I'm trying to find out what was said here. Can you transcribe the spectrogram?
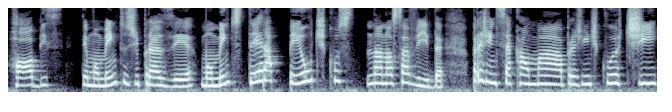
hobbies, ter momentos de prazer, momentos terapêuticos na nossa vida, para a gente se acalmar, para a gente curtir,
